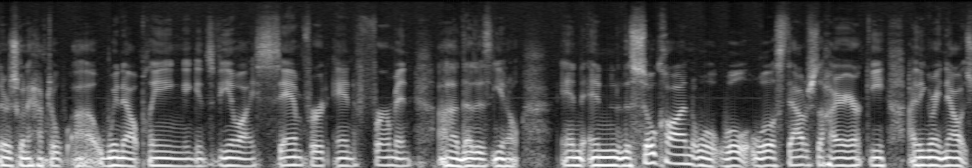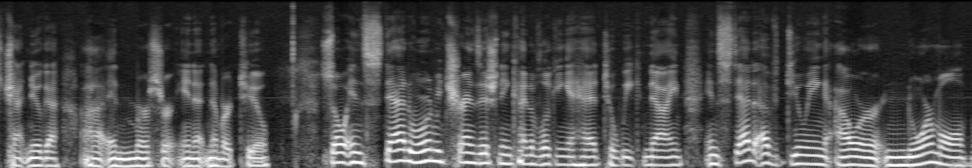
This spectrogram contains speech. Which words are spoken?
They're just going to have to uh, win out playing against VMI, Samford, and Furman. Uh, that is, you know, and and the SoCon will will will establish the hierarchy. I think right now it's Chattanooga uh, and Mercer in at number two. So instead, we're going to be transitioning, kind of looking ahead to week nine. Instead of doing our normal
